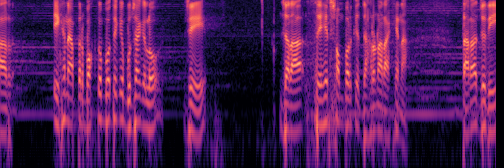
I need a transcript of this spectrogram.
আর এখানে আপনার বক্তব্য থেকে বোঝা গেল যে যারা সেহের সম্পর্কে ধারণা রাখে না, তারা যদি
